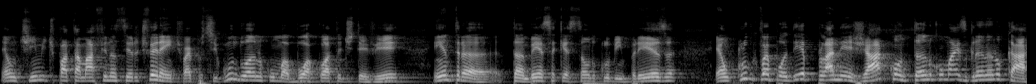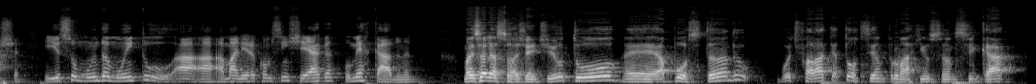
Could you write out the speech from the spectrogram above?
é um time de patamar financeiro diferente. Vai para o segundo ano com uma boa cota de TV. Entra também essa questão do clube empresa. É um clube que vai poder planejar contando com mais grana no caixa. E isso muda muito a, a maneira como se enxerga o mercado, né? Mas olha só, gente, eu tô é, apostando, vou te falar, até torcendo para o Marquinhos Santos ficar.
